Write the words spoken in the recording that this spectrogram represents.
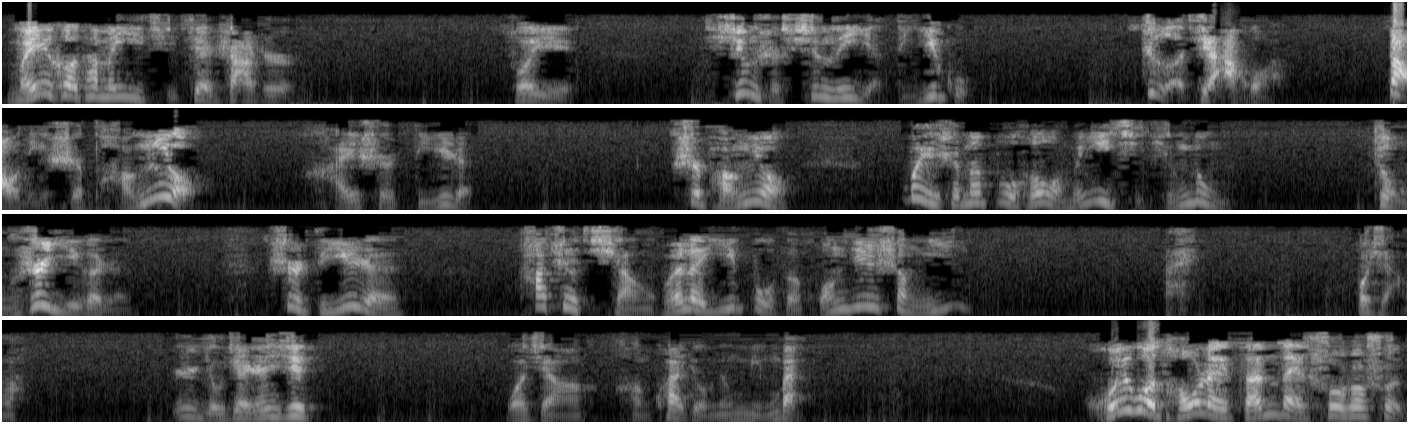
没和他们一起见杀之。所以。兴是心里也嘀咕：这家伙到底是朋友还是敌人？是朋友，为什么不和我们一起行动呢？总是一个人。是敌人，他却抢回了一部分黄金圣衣。哎，不想了，日久见人心。我想很快就能明白。回过头来，咱再说说舜。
